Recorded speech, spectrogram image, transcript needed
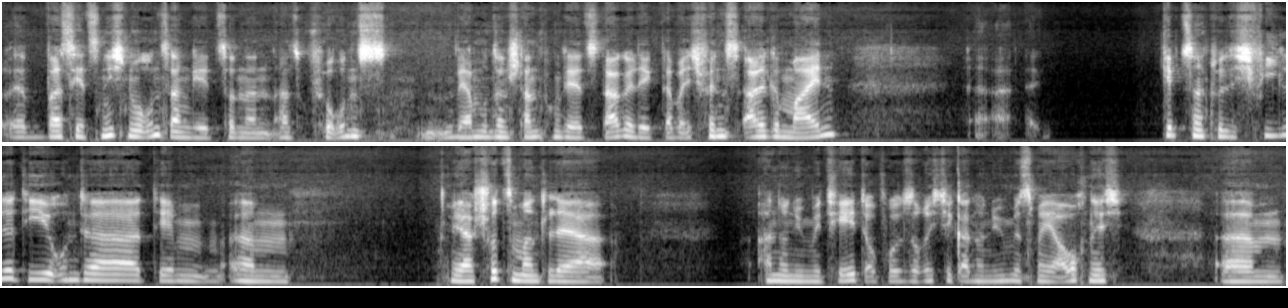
äh, was jetzt nicht nur uns angeht, sondern also für uns, wir haben unseren Standpunkt ja jetzt dargelegt, aber ich finde es allgemein, äh, gibt es natürlich viele, die unter dem ähm, ja, Schutzmantel der Anonymität, obwohl so richtig anonym ist man ja auch nicht, ähm,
